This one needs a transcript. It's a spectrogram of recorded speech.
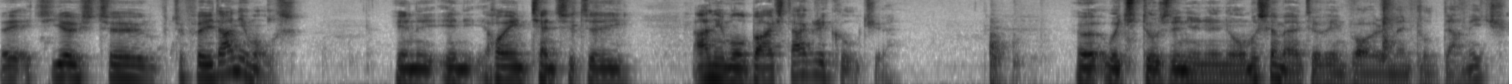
It's used to to feed animals in in high intensity animal based agriculture uh, which does an enormous amount of environmental damage.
